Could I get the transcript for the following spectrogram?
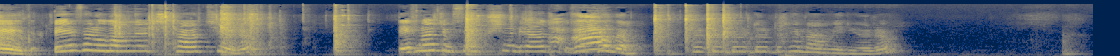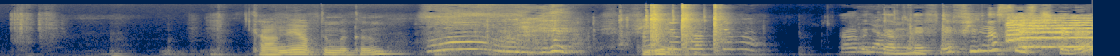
Evet. Benzer olanları çıkartıyorum. Defne hocam senin kuşunu birazcık uzatalım. Dur dur dur dur dur hemen veriyorum. Kaan ne yaptın bakalım? Fil mi? Al bakalım Defne. Fil nasıl ses çıkarır?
